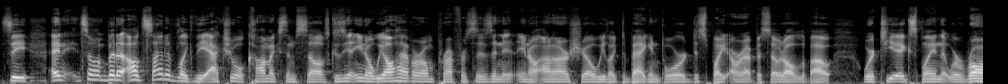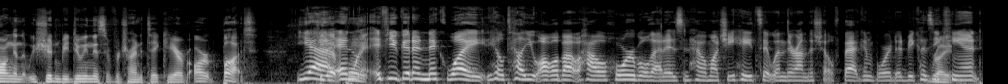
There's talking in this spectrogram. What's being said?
See, and so, but outside of like the actual comics themselves, because you know we all have our own preferences, and you know on our show we like to bag and board, despite our episode all about where Tia explained that we're wrong and that we shouldn't be doing this if we're trying to take care of art. But Yeah, and point- if you get a Nick White, he'll tell you all about how horrible that is and how much he hates it when they're on the shelf bag and boarded because he Right. can't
